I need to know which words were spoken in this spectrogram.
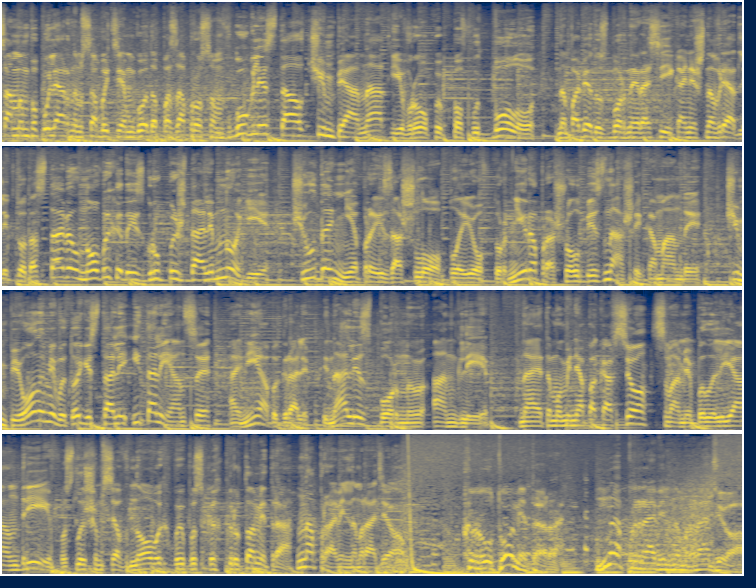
Самым популярным событием года по запросам в Гугле стал чемпионат Европы по футболу. На победу сборной России, конечно, вряд ли кто-то ставил, но выхода из группы ждали многие. Чудо не произошло. Плей-офф турнира прошел без нашей команды. Чемпионами в итоге стали итальянцы. Они обыграли в финале сборную Англии. На этом у меня пока все. С вами был Илья Андреев. Услышимся в новых выпусках Крутометра на правильном радио. Крутометр на правильном радио.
